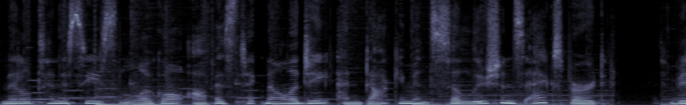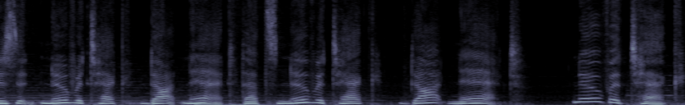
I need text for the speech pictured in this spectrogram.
Middle Tennessee's local office technology and document solutions expert. Visit novatech.net. That's novatech.net. Novatech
